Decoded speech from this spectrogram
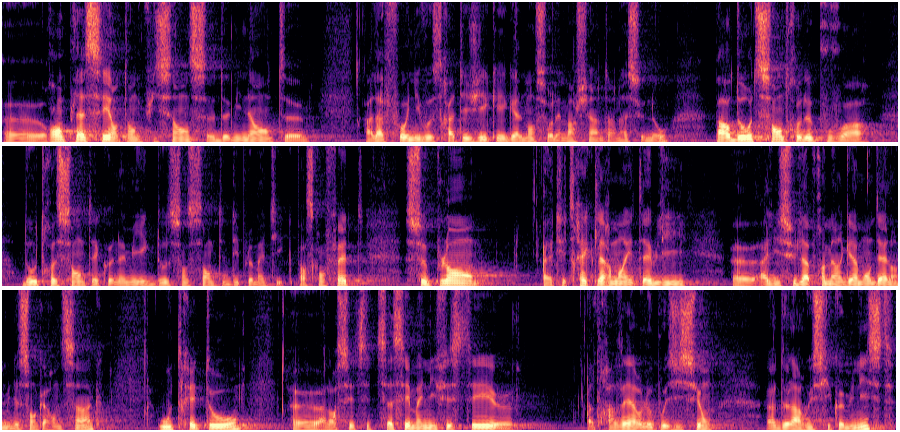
remplacés en tant que puissance dominante à la fois au niveau stratégique et également sur les marchés internationaux, par d'autres centres de pouvoir, d'autres centres économiques, d'autres centres diplomatiques. Parce qu'en fait, ce plan a été très clairement établi euh, à l'issue de la Première Guerre mondiale en 1945, où très tôt, euh, alors ça s'est manifesté euh, à travers l'opposition de la Russie communiste,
